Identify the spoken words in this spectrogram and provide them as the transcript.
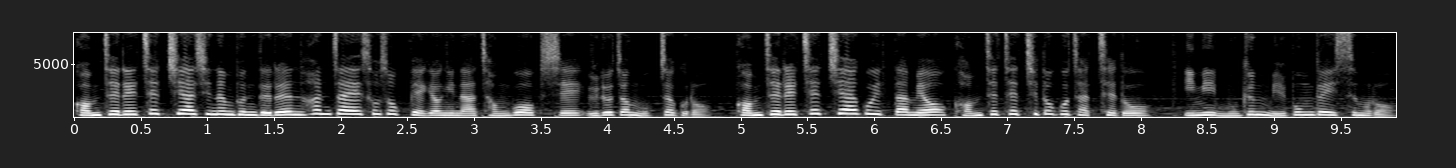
검체를 채취하시는 분들은 환자의 소속 배경이나 정보 없이 의료적 목적으로 검체를 채취하고 있다며 검체 채취 도구 자체도 이미 무균 밀봉돼 있으므로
